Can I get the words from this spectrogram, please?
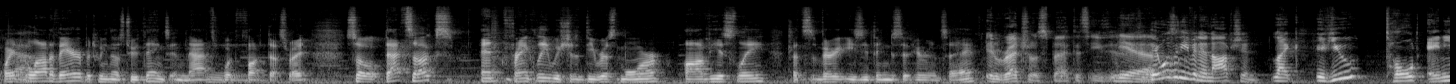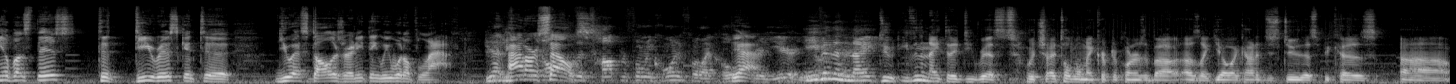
quite Yeah. a lot of air between those two things, and that's what mm. fucked us, right? So that sucks. And frankly, we should have de-risked more. Obviously, that's a very easy thing to sit here and say. In retrospect, it's easy. To Yeah. It wasn't even an option. Like, if you told any of us this to de-risk into U.S. dollars or anything, we would have laughed Yeah, at ourselves. the top performing coin for like over Yeah. a year. Even the night, dude, even the night that I de-risked, which I told all my crypto corners about, I was like, yo, I gotta just do this because uh,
